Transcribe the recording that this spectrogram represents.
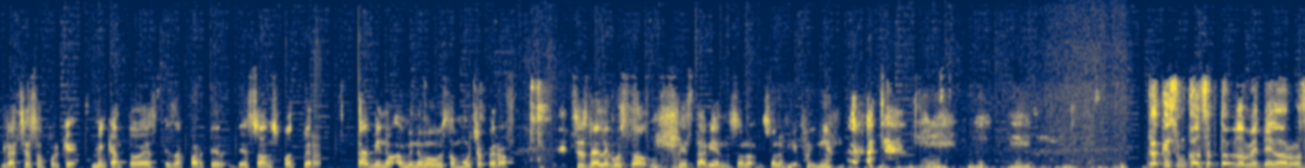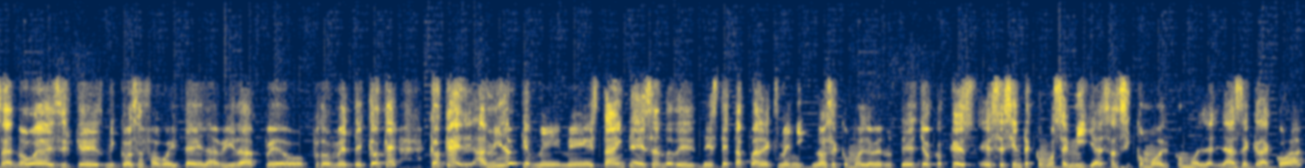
gracioso, porque me encantó esa parte de Sunspot, pero a mí, no, a mí no me gustó mucho. Pero si a usted le gustó, está bien, solo, solo mi opinión. Creo que es un concepto prometedor. O sea, no voy a decir que es mi cosa favorita de la vida, pero promete. Creo que, creo que a mí lo que me, está interesando de, esta etapa de X-Men, y no sé cómo lo ven ustedes, yo creo que se siente como semillas, así como, como las de Krakoa.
